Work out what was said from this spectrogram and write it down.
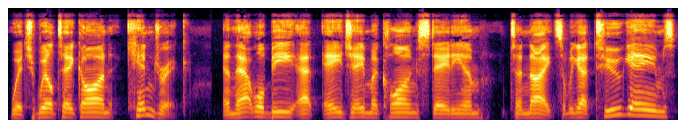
which will take on Kendrick, and that will be at AJ McClung Stadium tonight. So we got two games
